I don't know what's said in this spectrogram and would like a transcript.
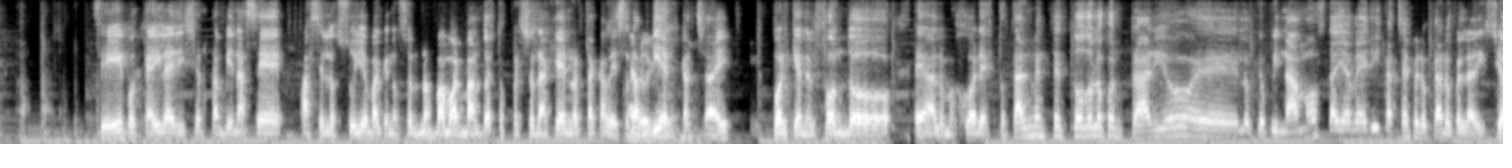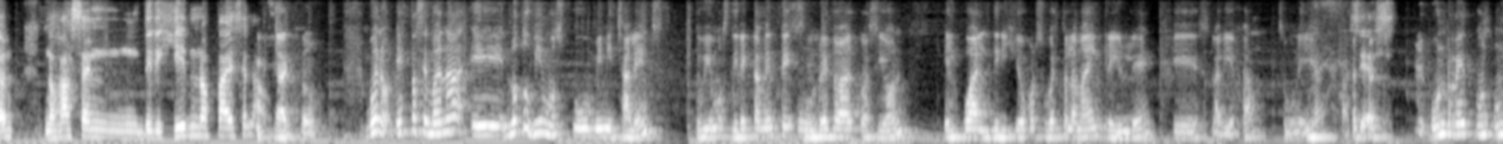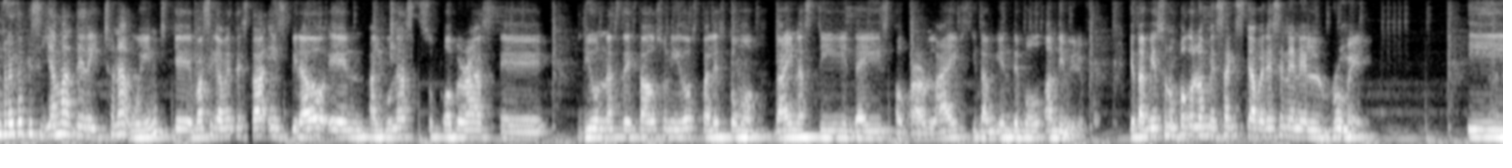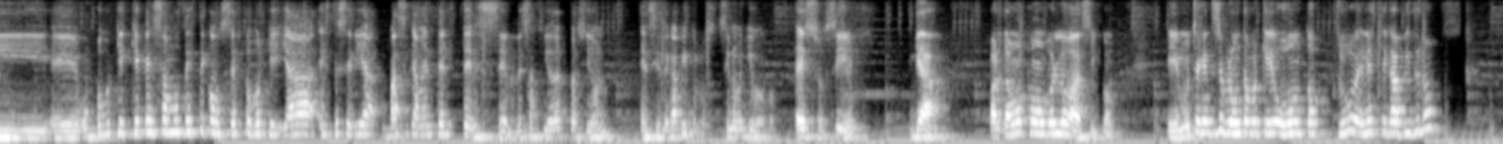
Sí, porque ahí la edición también hace, hace lo suyo para que nosotros nos vamos armando estos personajes en nuestra cabeza Claro, también. ¿cachai? Porque en el fondo eh, a lo mejor es totalmente todo lo contrario eh, lo que opinamos Daya Berry, ¿cachai? Pero claro, con la edición nos hacen dirigirnos para ese lado. Exacto. Bueno, esta semana eh, no tuvimos un mini challenge, tuvimos directamente un reto de actuación, el cual dirigió, por supuesto, la más increíble, que es la vieja, según ella. Así es. un, re- un, reto que se llama The Daytona Wind, que básicamente está inspirado en algunas subóperas eh, diurnas de Estados Unidos, tales como Dynasty, Days of Our Lives y también The Bold and the Beautiful, que también son un poco los mensajes que aparecen en el Roommate. Y eh, un poco, ¿qué, ¿qué pensamos de este concepto? Porque ya este sería básicamente el tercer desafío de actuación en siete capítulos, si no me equivoco. Eso, sí. Ya. Partamos como por lo básico. Eh, mucha gente se pregunta por qué hubo un top 2 en este capítulo.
